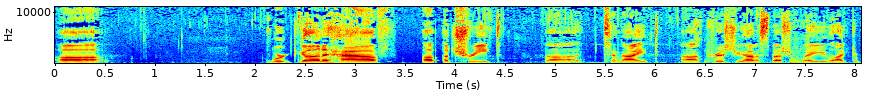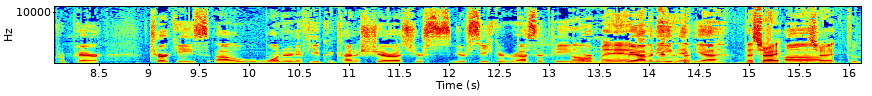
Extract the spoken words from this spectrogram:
Uh, we're gonna have a, a treat uh, tonight. Uh, Chris, you have a special way you like to prepare turkeys. Uh, wondering if you could kind of share us your your secret recipe. Oh, We're- man. we haven't eaten it yet, That's right. That's Um, right. The-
